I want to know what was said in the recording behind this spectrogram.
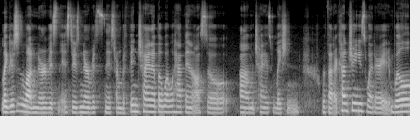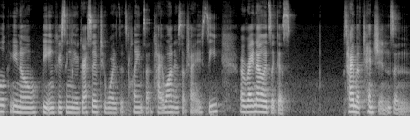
like there's just a lot of nervousness. There's nervousness from within China but what will happen, also um, China's relation with other countries, whether it will, you know, be increasingly aggressive towards its claims on Taiwan and South China Sea. Uh, right now, it's like a time of tensions and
